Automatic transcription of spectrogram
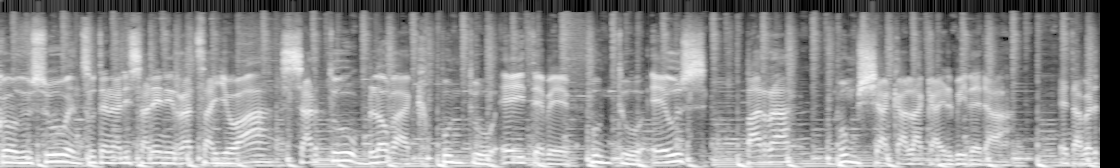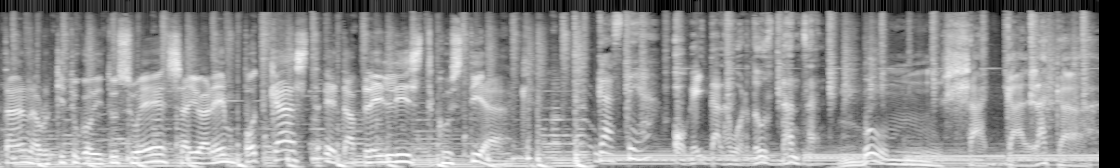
jarraituko duzu entzuten arizaren irratzaioa sartu blogak.eitb.eus barra bumxakalaka elbidera. Eta bertan aurkituko dituzue saioaren podcast eta playlist guztiak. Gaztea, hogeita laborduz dantzan. Bum. Bum, shakalaka.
